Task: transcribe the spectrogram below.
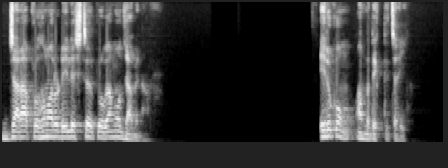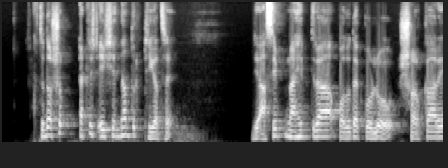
যারা প্রথম আলো ডেইলি স্টার প্রোগ্রামও যাবে না। এরকম আমরা দেখতে চাই। তো দর্শক অ্যাটলিস্ট এই সিদ্ধান্ত ঠিক আছে যে আসিফ নাহিদরা পদত্যাগ করলেও সরকারে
